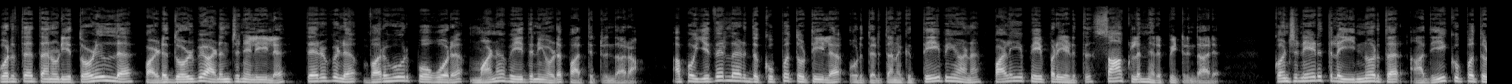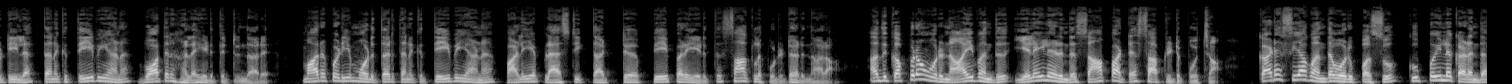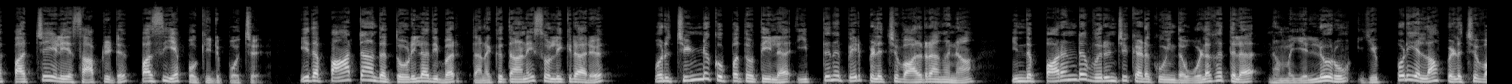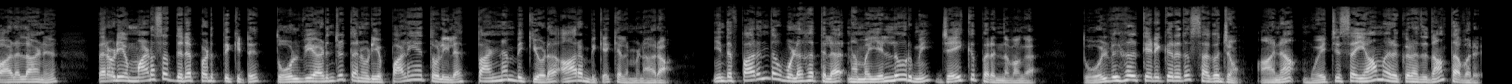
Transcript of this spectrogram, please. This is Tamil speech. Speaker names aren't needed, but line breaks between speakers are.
ஒருத்தர் தன்னுடைய தொழில்ல படுதோல்வி அடைஞ்ச நிலையில தெருவுல வருவோர் போவோர மனவேதனையோட பார்த்துட்டு இருந்தாராம். அப்போ எதிரில இருந்த குப்பை தொட்டியில ஒருத்தர் தனக்கு தேவையான பழைய பேப்பரை எடுத்து சாக்குல நிரப்பிட்டு இருந்தாரு. கொஞ்ச நேரத்துல இன்னொருத்தர் அதே குப்பை தொட்டியில தனக்கு தேவையான பாட்டில்களை எடுத்துட்டு இருந்தாரு. மறுபடியும் ஒருத்தர் தனக்கு தேவையான பழைய பிளாஸ்டிக் தட்டு பேப்பரை எடுத்து சாக்குல போட்டுட்டு இருந்தாராம். அதுக்கப்புறம் ஒரு நாய் வந்து இலையில இருந்த சாப்பாட்டை சாப்பிட்டுட்டு போச்சான் கடைசியா வந்த ஒரு பசு குப்பையில கடந்த பச்சை இலைய சாப்பிட்டுட்டு பசிய போக்கிட்டு போச்சு. இத பார்த்த அந்த தொழிலதிபர் தனக்கு தானே சொல்லிக்கிறாரு ஒரு சின்ன குப்பை தொட்டியில இத்தனை பேர் பிழைச்சு வாழ்றாங்கன்னா இந்த பரண்டு விரிஞ்சு கிடக்கும் இந்த உலகத்துல நம்ம எல்லோரும் எப்படியெல்லாம் பிழைச்சு வாழலான்னு தன்னுடைய மனசை திடப்படுத்திக்கிட்டு தோல்வி அடைஞ்சு தன்னுடைய பழைய தொழில தன்னம்பிக்கையோட ஆரம்பிக்க கிளம்பினாராம். இந்த பரந்த உலகத்துல நம்ம எல்லோருமே ஜெயிக்க பிறந்தவங்க. தோல்விகள் கிடைக்கிறது சகஜம். ஆனா முயற்சி செய்யாம இருக்கிறது தான் தவறு.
